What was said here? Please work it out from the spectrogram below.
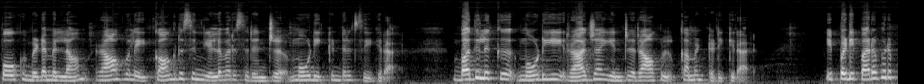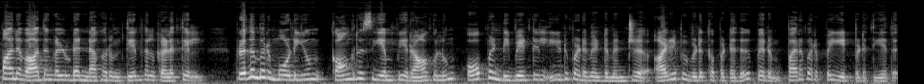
போகும் இடமெல்லாம் ராகுலை காங்கிரசின் இளவரசர் என்று மோடி கிண்டல் செய்கிறார். பதிலுக்கு மோடியை ராஜா என்று ராகுல் கமெண்ட் அடிக்கிறார். இப்படி பரபரப்பான வாதங்களுடன் நகரும் தேர்தல் களத்தில் பிரதமர் மோடியும் காங்கிரஸ் எம்பி ராகுலும் ஓபன் டிபேட்டில் ஈடுபட வேண்டும் என்று அழைப்பு விடுக்கப்பட்டது பெரும் பரபரப்பை ஏற்படுத்தியது.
